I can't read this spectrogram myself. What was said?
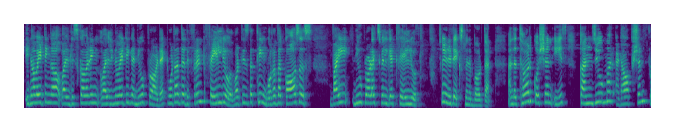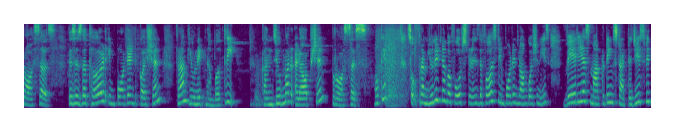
innovating a while discovering while innovating a new product what are the different failure? What is the thing? What are the causes why new products will get failure? So you need to explain about that. And the third question is consumer adoption process. This is the third important question from unit number 3 consumer adoption process. Okay? So from unit number 4 students the first important long question is various marketing strategies with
